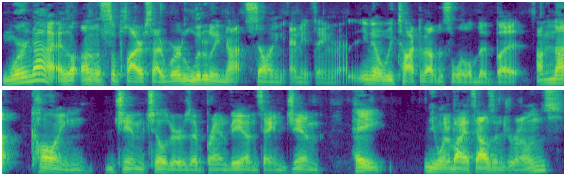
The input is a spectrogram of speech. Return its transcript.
we're not on the supplier side we're literally not selling anything you know we talked about this a little bit but i'm not calling jim childers at brand via and saying jim hey you want to buy a thousand drones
